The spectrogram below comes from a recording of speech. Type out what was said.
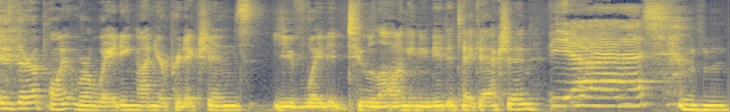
is there a point where waiting on your predictions you've waited too long and you need to take action? Yeah. Yes. hmm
